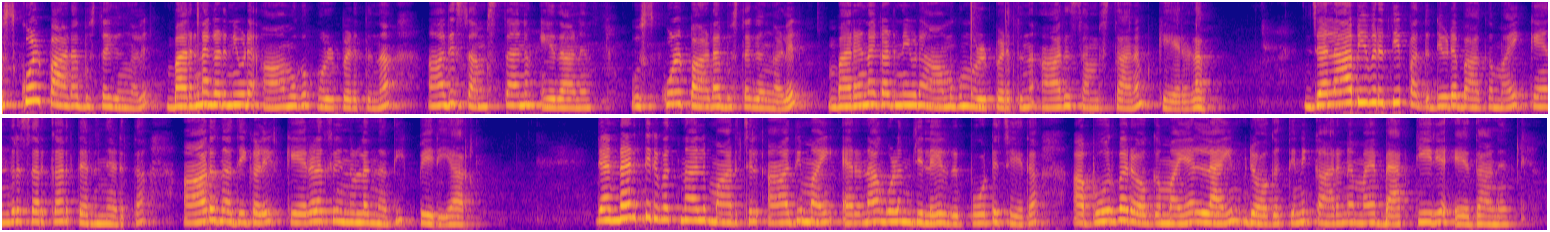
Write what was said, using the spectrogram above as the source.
സ്കൂൾ പാഠപുസ്തകങ്ങളിൽ ഭരണഘടനയുടെ ആമുഖം ഉൾപ്പെടുത്തുന്ന ആദ്യ സംസ്ഥാനം ഏതാണ്? സ്കൂൾ പാഠപുസ്തകങ്ങളിൽ ഭരണഘടനയുടെ ആമുഖം ഉൾപ്പെടുത്തുന്ന ആദ്യ സംസ്ഥാനം കേരളം. ജലാഭിവൃദ്ധി പദ്ധതിയുടെ ഭാഗമായി കേന്ദ്ര സർക്കാർ തിരഞ്ഞെടുത്ത ആറ് നദികളിൽ കേരളത്തിൽ നിന്നുള്ള നദി പെരിയാർ. രണ്ടായിരത്തി ഇരുപത്തിനാല് മാർച്ചിൽ ആദ്യമായി എറണാകുളം ജില്ലയിൽ റിപ്പോർട്ട് ചെയ്ത അപൂർവ രോഗമായ ലൈം രോഗത്തിന് കാരണമായ ബാക്ടീരിയ ഏതാണ്?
